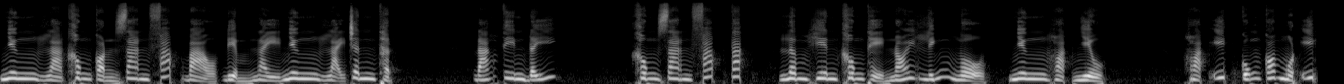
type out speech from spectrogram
nhưng là không còn gian pháp bảo điểm này nhưng lại chân thật. Đáng tin đấy. Không gian pháp tắc. Lâm Hiên không thể nói lính ngộ, nhưng hoặc nhiều. Hoặc ít cũng có một ít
